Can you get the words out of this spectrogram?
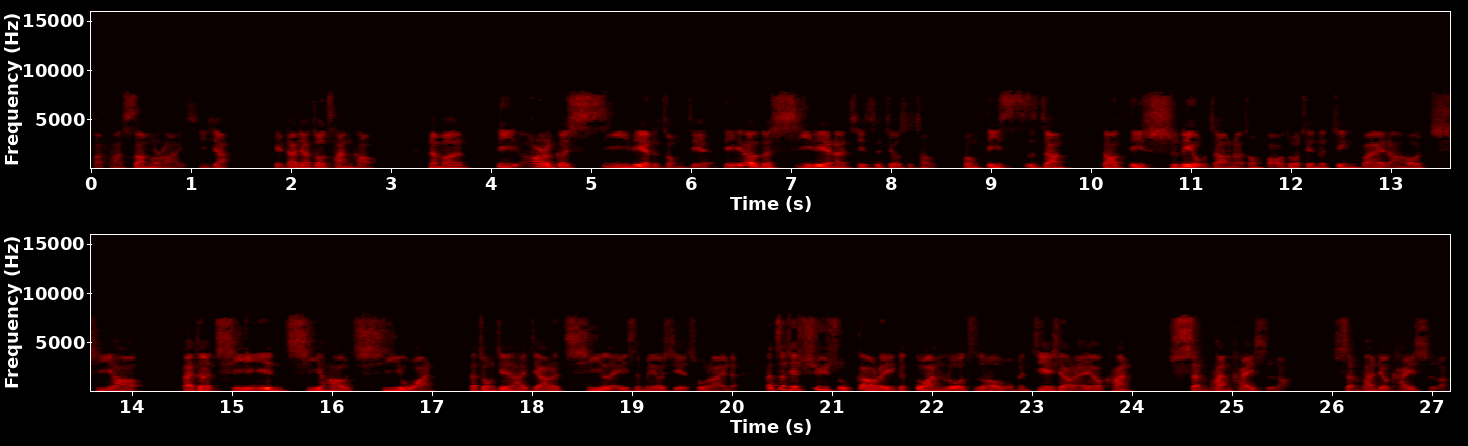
把它 summarize 一下，给大家做参考。那么第二个系列的总结，第二个系列呢，其实就是从从第四章。到第十六章了，从宝座前的敬拜，然后七号，哎，这七印、七号、七碗，那中间还夹了七雷，是没有写出来的。那这些叙述告了一个段落之后，我们接下来要看审判开始了，审判就开始了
